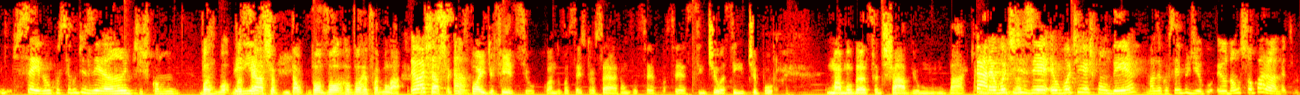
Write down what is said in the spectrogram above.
Não sei, não consigo dizer antes como você acha. Então, vou, vou, vou reformular. Eu você acho... acha que ah. foi difícil quando vocês trouxeram? Você, você sentiu assim, tipo, uma mudança de chave, um baque? Cara, eu vou te dizer, eu vou te responder, mas é o que eu sempre digo, eu não sou parâmetro.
